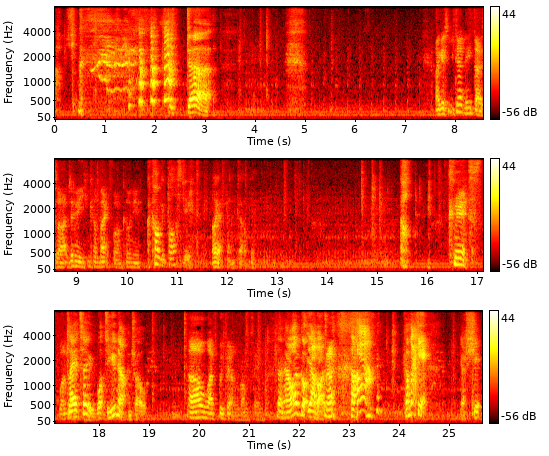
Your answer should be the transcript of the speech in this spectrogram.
Oh shit. Dirt. I guess you don't need those items anyway. You can come back for them, can't you? I can't get past you. Oh yeah, I can go up here. Oh, yes. One. player two. What do you now control? Oh, I've, we put it on the wrong thing. No, now I've got Yamo. No. Ha Come back here. Yeah, shit.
